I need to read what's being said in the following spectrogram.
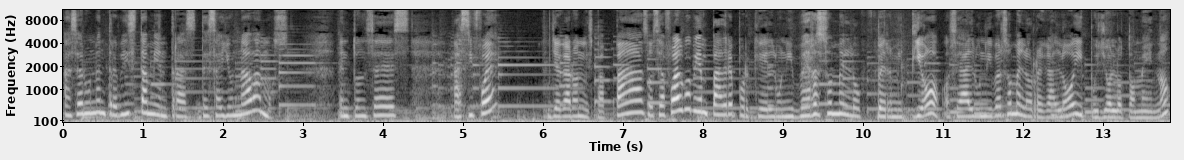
hacer una entrevista mientras desayunábamos. Entonces, así fue. Llegaron mis papás, o sea, fue algo bien padre porque el universo me lo permitió, o sea, el universo me lo regaló y pues yo lo tomé, ¿no?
